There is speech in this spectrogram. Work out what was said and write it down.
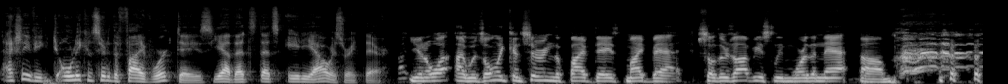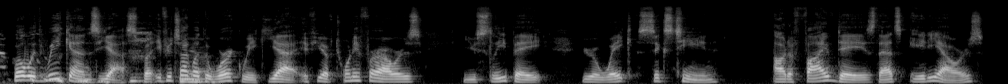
Actually, if you only consider the five work days, yeah, that's that's 80 hours right there. You know what? I was only considering the five days. My bad. So there's obviously more than that. Um. well, with weekends, yes, but if you're talking yeah. about the work week, yeah, if you have 24 hours, you sleep eight, you're awake 16. Out of five days, that's 80 hours.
